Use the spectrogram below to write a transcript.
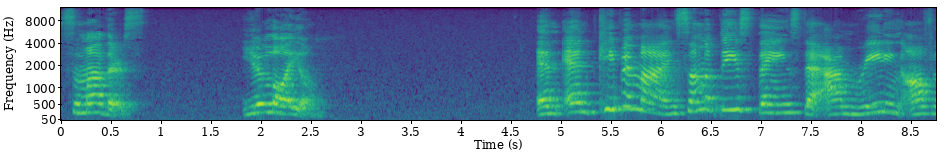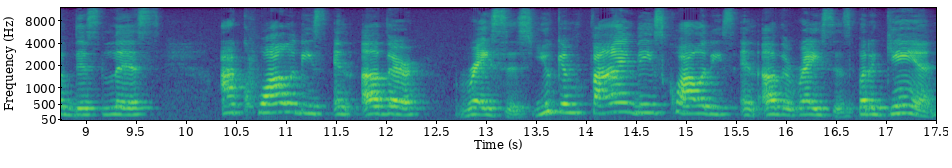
Some others, you're loyal. And, and keep in mind, some of these things that I'm reading off of this list are qualities in other races. You can find these qualities in other races. But again,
